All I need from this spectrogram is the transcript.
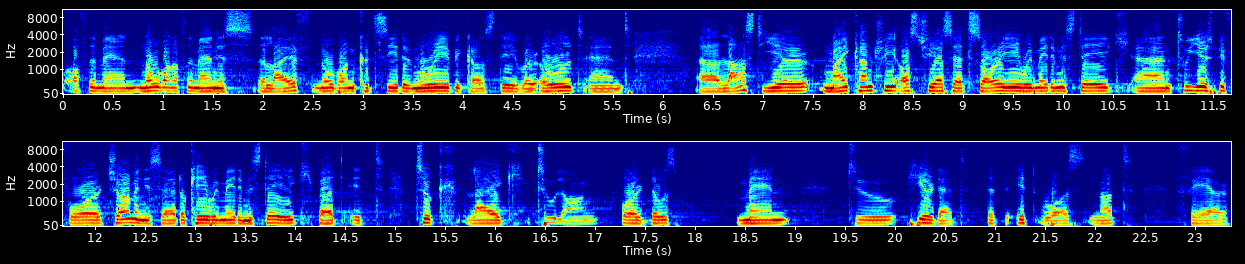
of the man, no one of the men is alive. No one could see the movie because they were old. And uh, last year, my country, Austria, said sorry, we made a mistake. And two years before, Germany said, okay, we made a mistake, but it took like too long for those men to hear that, that it was not fair.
